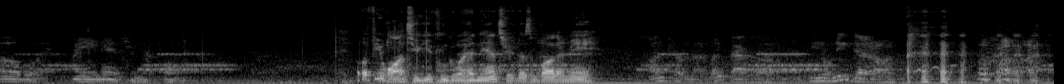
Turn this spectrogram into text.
Oh boy, I ain't answering that phone. Well, if you want to, you can go ahead and answer. It doesn't bother me. I'm turning that light back off. You don't need that on.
